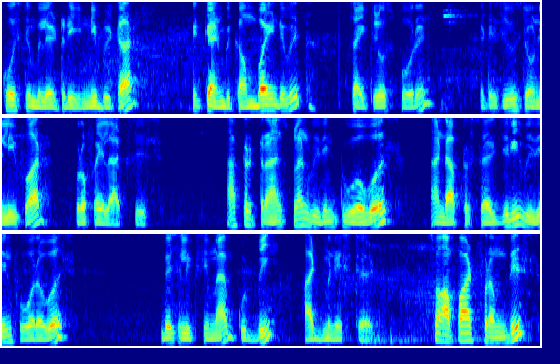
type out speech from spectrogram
co-stimulatory inhibitor. It can be combined with cyclosporin. It is used only for prophylaxis. After transplant within 2 hours and after surgery within 4 hours, basiliximab could be administered. So apart from this,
